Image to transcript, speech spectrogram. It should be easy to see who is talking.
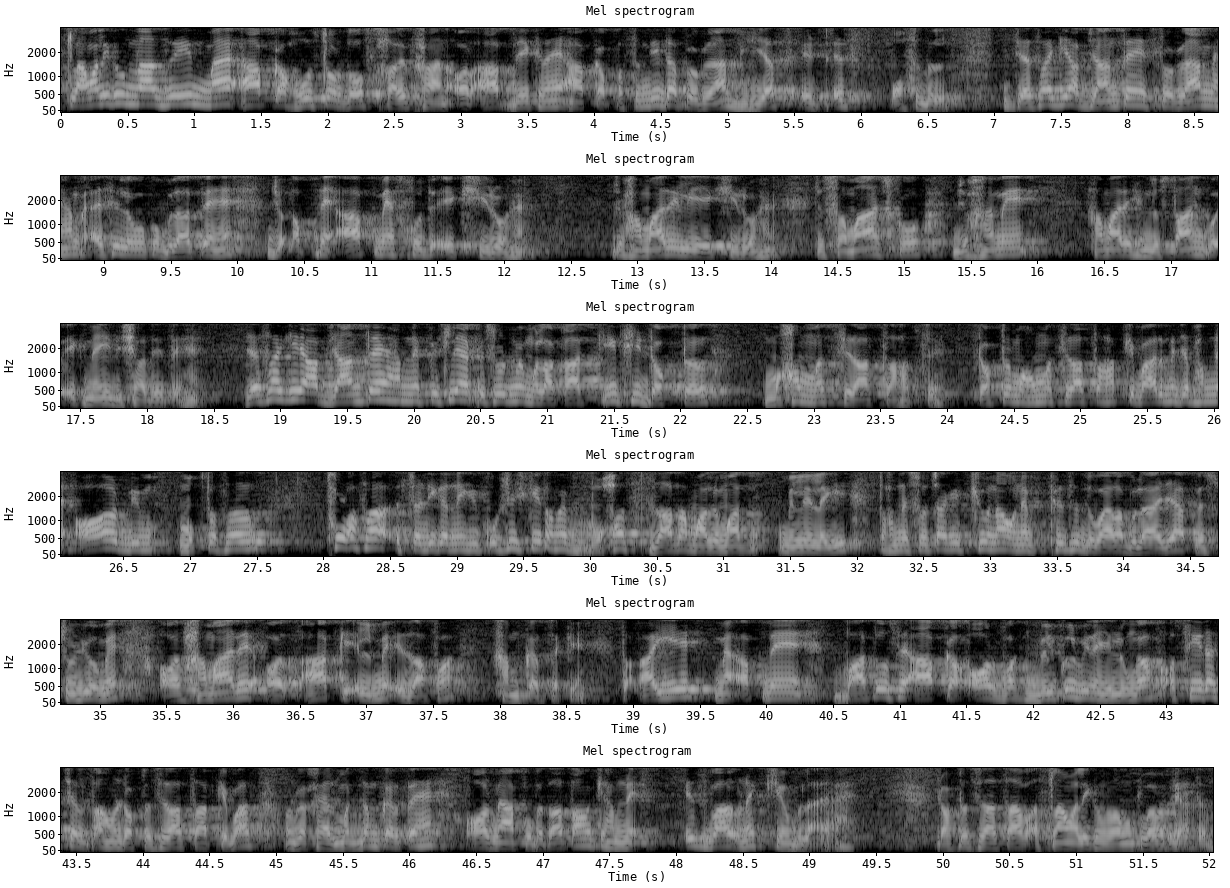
Speaker 1: السلام علیکم ناظرین، میں آپ کا ہوسٹ اور دوست خالد خان اور آپ دیکھ رہے ہیں آپ کا پسندیدہ programme yes it is possible جیسا کہ آپ جانتے ہیں، اس پروگرام میں ہم ایسے لوگوں کو بلاتے ہیں جو اپنے آپ میں خود ایک ہیرو ہیں، جو ہمارے لیے ایک ہیرو ہیں، جو سماج کو، جو ہمیں، ہمارے ہندوستان کو ایک نئی دشا دیتے ہیں۔ جیسا کہ آپ جانتے ہیں، ہم نے پچھلے ایپیسوڈ میں ملاقات کی تھی ڈاکٹر محمد سراج صاحب سے۔ ڈاکٹر محمد سراج صاحب کے بارے میں جب ہم نے اور بھی مختصر تھوڑا سا اسٹڈی کرنے کی کوشش کی تو ہمیں بہت زیادہ معلومات ملنے لگی۔ تو ہم نے سوچا کہ کیوں نہ انہیں پھر سے دوبارہ بلایا جائے اپنے اسٹوڈیو میں اور ہمارے اور آپ کے علم میں اضافہ ہم کر سکیں۔ تو آئیے میں اپنے باتوں سے آپ کا اور وقت بالکل بھی نہیں لوں گا اور سیدھا چلتا ہوں ڈاکٹر سراج صاحب کے پاس۔ ان کا خیر مقدم کرتے ہیں اور میں آپ کو بتاتا ہوں کہ ہم نے اس بار انہیں کیوں بلایا ہے۔ ڈاکٹر سراج صاحب السلام علیکم ورحمۃ اللہ وبرکاتہ۔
